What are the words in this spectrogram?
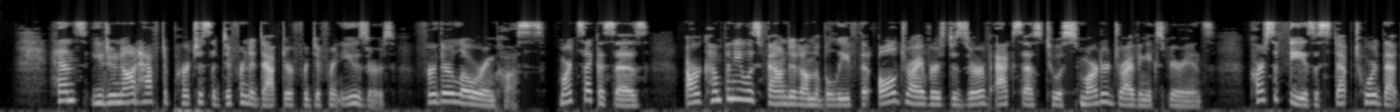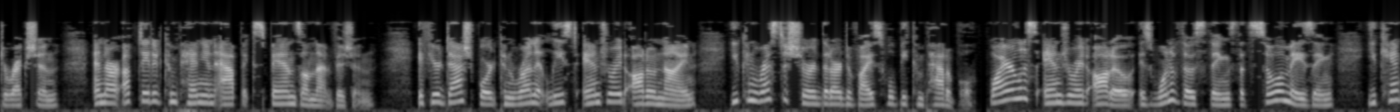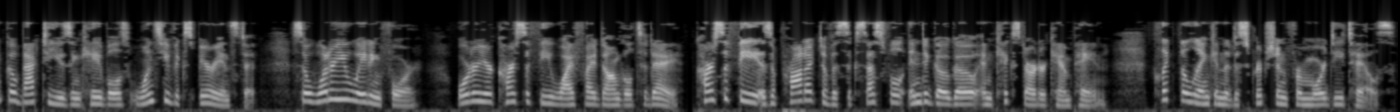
Hence, you do not have to purchase a different adapter for different users, further lowering costs. Martsekha says, our company was founded on the belief that all drivers deserve access to a smarter driving experience. Carsifi is a step toward that direction, and our updated companion app expands on that vision. If your dashboard can run at least Android Auto 9, you can rest assured that our device will be compatible. Wireless Android Auto is one of those things that's so amazing, you can't go back to using cables once you've experienced it. So what are you waiting for? Order your Carsifi Wi-Fi dongle today. Carsifi is a product of a successful Indiegogo and Kickstarter campaign. Click the link in the description for more details.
